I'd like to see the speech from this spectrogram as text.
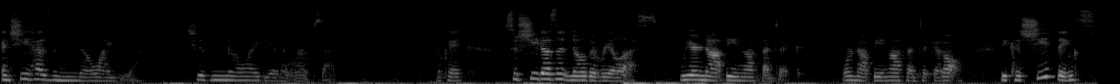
And she has no idea. She has no idea that we're upset. Okay? So she doesn't know the real us. We are not being authentic. We're not being authentic at all because she thinks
